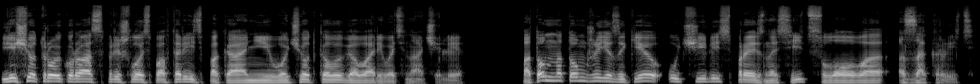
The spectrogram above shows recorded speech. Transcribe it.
Еще тройку раз пришлось повторить, пока они его четко выговаривать начали. Потом на том же языке учились произносить слово «закрыть».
